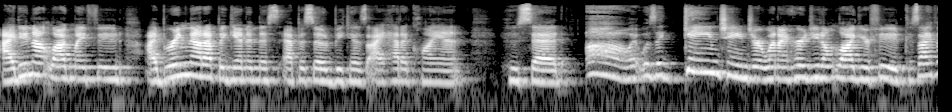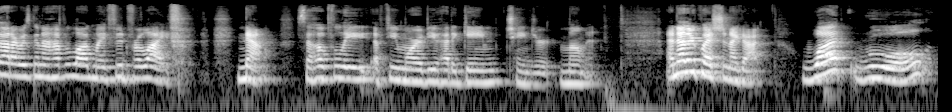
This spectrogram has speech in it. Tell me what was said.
i do not log my food i bring that up again in this episode because i had a client who said, Oh, it was a game changer when I heard you don't log your food because I thought I was going to have to log my food for life. no. So hopefully, a few more of you had a game changer moment. Another question I got What rule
